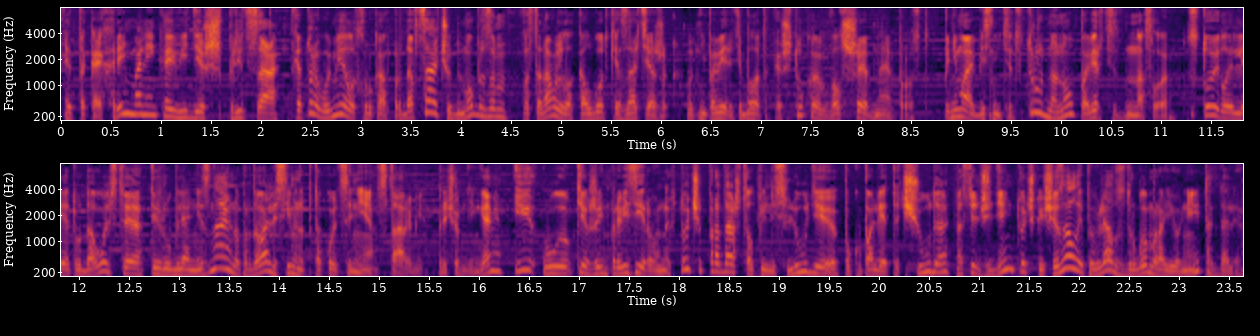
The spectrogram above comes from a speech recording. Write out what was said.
Это такая хрень маленькая в виде шприца, которая в умелых руках продавца чудным образом восстанавливала колготки затяжек. Вот не поверите, была такая штука волшебная просто. Понимаю, объяснить это трудно, но поверьте на слово. Стоило ли это удовольствие? 3 рубля не знаю, но продавались именно по такой цене, старыми, причем деньгами. И у тех же импровизированных точек продаж толпились люди, покупали это чудо. На следующий день точка исчезала и появлялась в другом районе и так далее.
